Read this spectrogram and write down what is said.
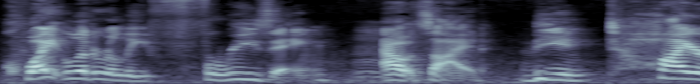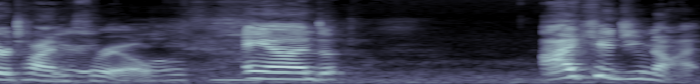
quite literally freezing mm. outside the entire time Very through. cool. And I kid you not.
